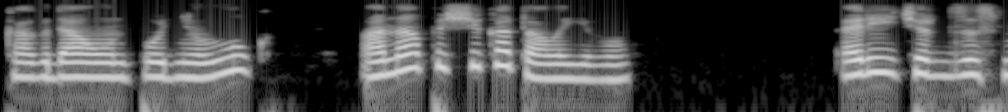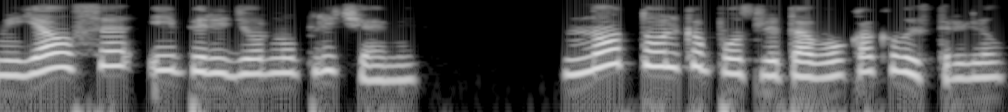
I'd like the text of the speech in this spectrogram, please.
Когда он поднял лук, она пощекотала его. Ричард засмеялся и передернул плечами, но только после того, как выстрелил.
